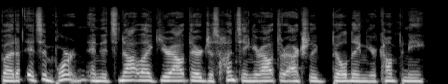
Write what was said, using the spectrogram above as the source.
but it's important. And it's not like you're out there just hunting. You're out there actually building your company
